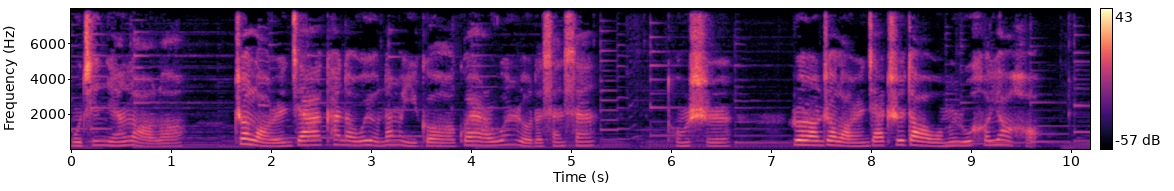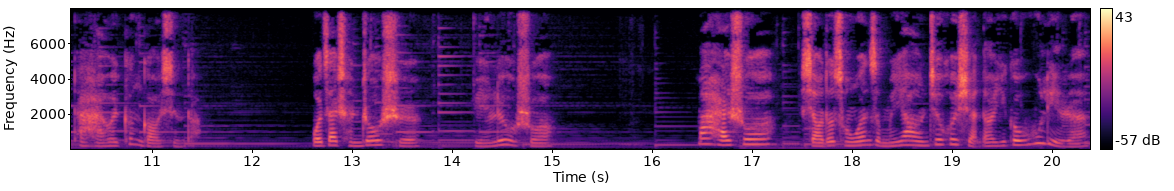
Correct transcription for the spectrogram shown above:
母亲年老了，这老人家看到我有那么一个乖而温柔的三三，同时，若让这老人家知道我们如何要好。他还会更高兴的。我在陈州时，云六说：“妈还说，小的从文怎么样，就会选到一个屋里人，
